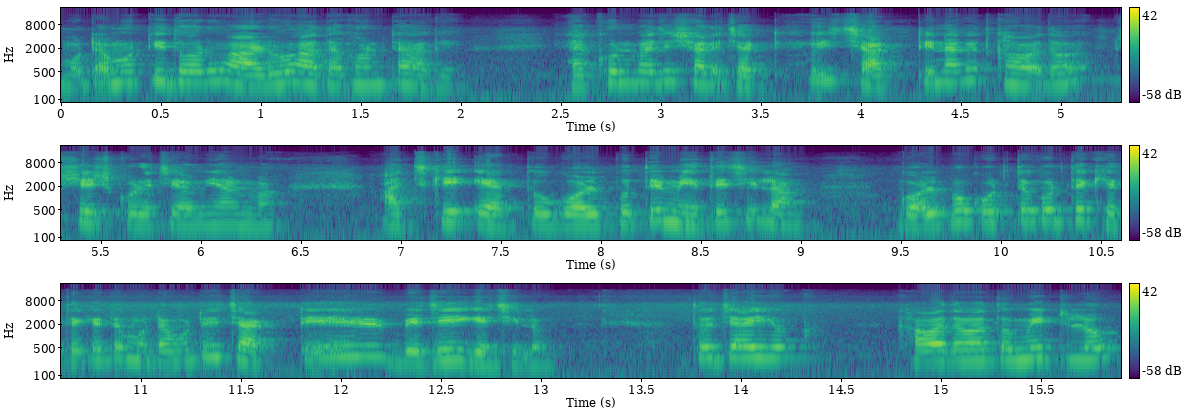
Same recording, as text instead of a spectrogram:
মোটামুটি ধরো আরও আধা ঘণ্টা আগে। এখন বাজে সাড়ে চারটে। ওই চারটে নাগাদ খাওয়া দাওয়া শেষ করেছি আমি আর মা। আজকে এত গল্পতে মেতেছিলাম। গল্প করতে করতে খেতে খেতে মোটামুটি চারটে বেজেই গেছিল। তো যাই হোক, খাওয়া দাওয়া তো মিটলো।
